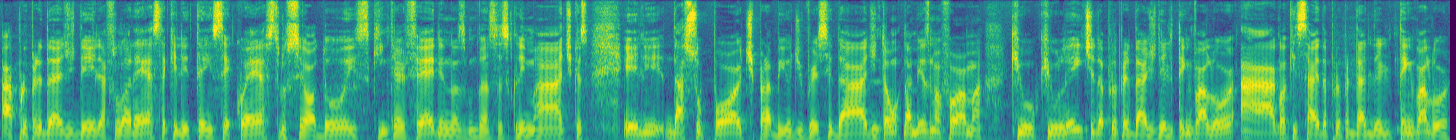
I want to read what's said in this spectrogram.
a propriedade dele, a floresta que ele tem, sequestra o CO2 que interfere nas mudanças climáticas, ele dá suporte para a biodiversidade. Então, da mesma forma que o, que o leite da propriedade dele tem valor, a água que sai da propriedade dele tem valor.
